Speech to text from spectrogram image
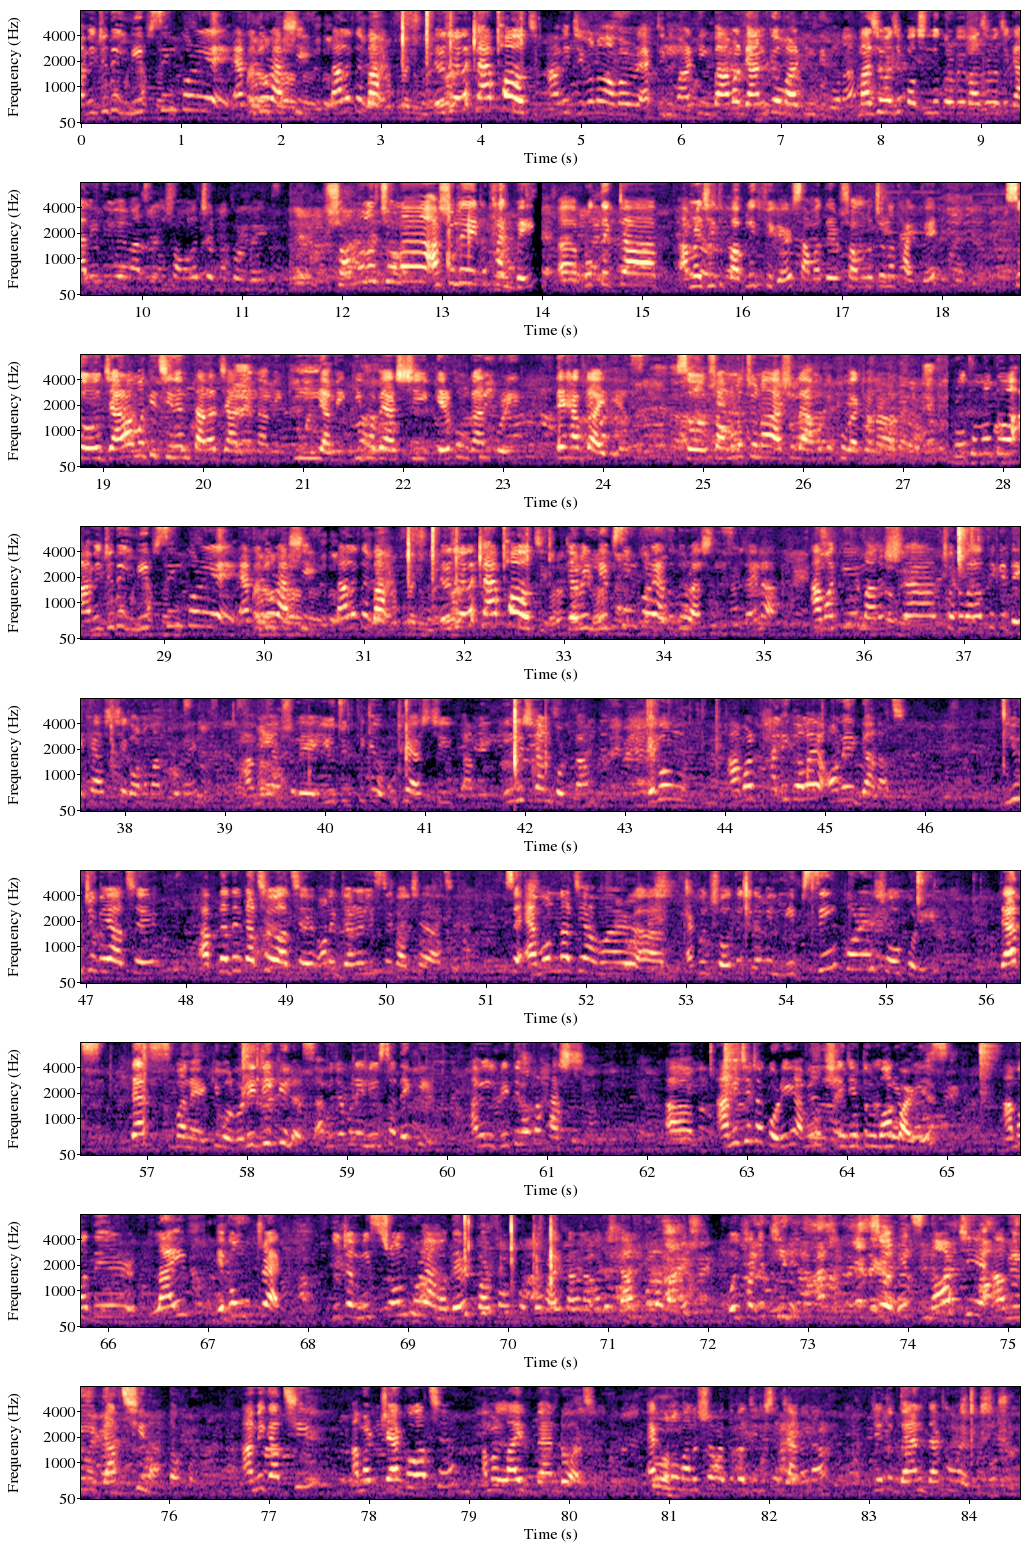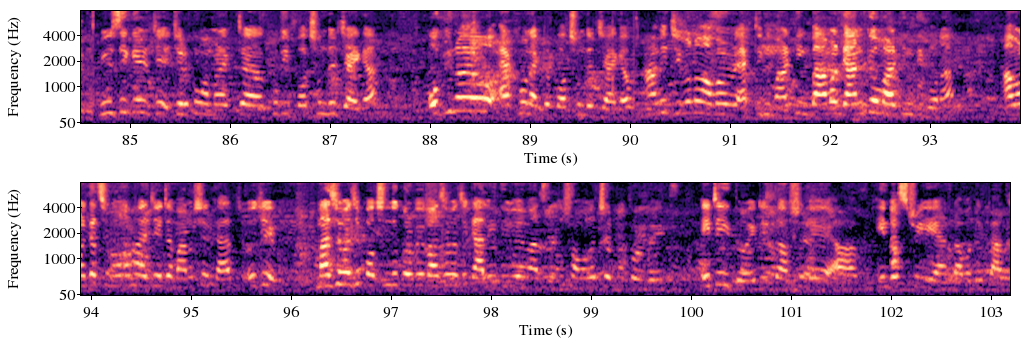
আমি যদি লিপসিং করে এত দূর আসি, তাহলে তো বাহ। এর জন্য ক্ল্যাপ হওয়া উচিত। আমি জীবনেও আমার অ্যাক্টিং মার্কিং বা আমার গানকেও মার্কিং দিব না। মাঝে মাঝে পছন্দ করবে, মাঝে মাঝে গালি দিবে, মাঝে মাঝে সমালোচনা করবে। সমালোচনা আসলে এটা থাকবেই। প্রত্যেকটা, আমরা যেহেতু পাবলিক ফিগার্স আমাদের সমালোচনা থাকবে। সো যারা আমাকে চিনেন, তারা জানেন আমি কি, আমি কীভাবে আসছি, কীরকম গান করি। They have the ideas so সমালোচনা আসলে আমাকে খুব একটা নাড়া দেয় প্রথমত আমি যদি লিপসিং করে এত দূর আসি, তাহলে তো বাহ এর জন্য একটা ক্ল্যাপ হওয়া উচিত যে আমি লিপসিং করে এত দূর আসতেছি, তাই না? আমাকে মানুষরা ছোটবেলা থেকে দেখে আসছে গণমাধ্যমে। আমি আসলে ইউটিউব থেকে উঠে আসছি, আমি ইংলিশ গান করতাম। এবং আমার খালি গলায় অনেক গান আছে। ইউটিউবে আছে, আপনাদের কাছেও আছে, অনেক জার্নালিস্টের কাছে আছে। সো এমন না যে আমার এখন শোতে যদি আমি লিপসিং করে শো করি দ্যাটস দ্যাটস মানে কি বলব রিডিকুলাস আমি যখন এই নিউজটা দেখি আমি রীতিমতো হাসছি। আমি যেটা করি আমি হচ্ছে যেহেতু পপ আর্টিস্ট আমাদের লাইভ এবং ট্র্যাক দুটো মিশ্রণ করে আমাদের পারফর্ম করতে হয় কারণ আমাদের গানগুলো মানুষ ওই ওইভাবে চিনে সো ইটস নট যে আমি গাচ্ছি না তখন। আমি গাচ্ছি আমার ট্র্যাকও আছে আমার লাইভ ব্যান্ডও আছে। এখনও মানুষরা হয়তো বা জিনিসটা জানে না, যেহেতু ব্যান্ড দেখা হয় বেশি। মিউজিকের যে যেরকম আমার একটা খুবই পছন্দের জায়গা, অভিনয়ও এখন একটা পছন্দের জায়গা। আমি জীবনেও আমার অ্যাক্টিং মার্কিং বা আমার গানকেও মার্কিং দিব না। আমার কাছে মনে হয় যে এটা মানুষের কাজ। ওই যে মাঝে মাঝে পছন্দ করবে, মাঝে মাঝে গালি দিবে, মাঝে মাঝে সমালোচনা করবে। এটাই তো এটাই তো আসলে ইন্ডাস্ট্রি অ্যান্ড আমাদের কাজ।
